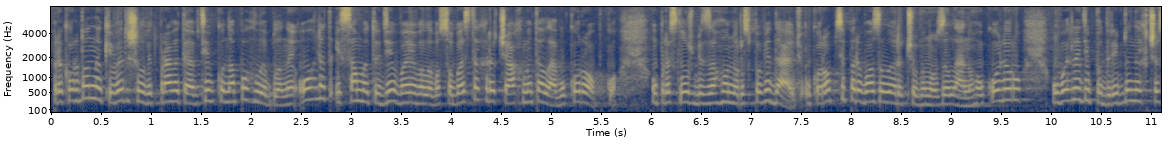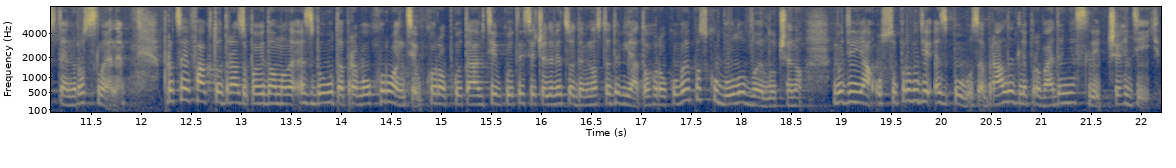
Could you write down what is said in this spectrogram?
Прикордонники вирішили відправити автівку на поглиблений огляд і саме тоді виявили в особистих речах металеву коробку. У прес-службі загону розповідають, у коробці перевозили речовину зеленого кольору у вигляді подрібнених частин рослини. Про цей факт одразу повідомили СБУ та правоохоронців. Коробку та автівку 1999 року випуску було вилучено. Водія у супроводі СБУ забрали для проведення слідчих дій.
